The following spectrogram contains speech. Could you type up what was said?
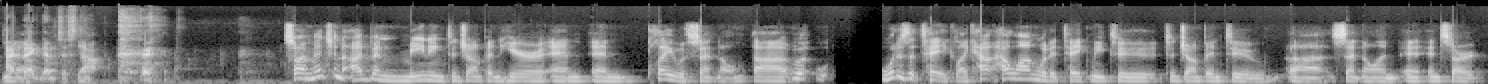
yeah. I beg them to stop. Yeah. so I mentioned I've been meaning to jump in here and and play with Sentinel. Uh, what does it take? Like how, how long would it take me to to jump into uh, Sentinel and, and start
